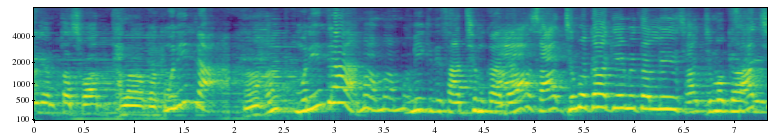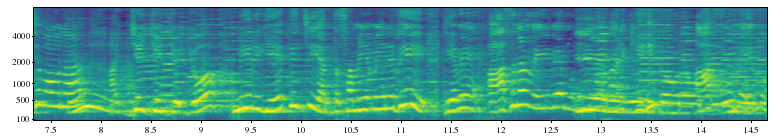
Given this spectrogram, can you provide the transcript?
ఎంత స్వార్థలాభక మునీంద్ర. మునీంద్ర. మీకు ఇది సాధ్యం కాదా? సాధ్యము కాకేమి తల్లి? సాధ్యము? సాధ్యమవునా? అయ్యయ్యయ్యో మీరు ఏతించి ఎంత సమయమైనది? ఏమే ఆసనం వేయవే ఆసనం ఏమి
